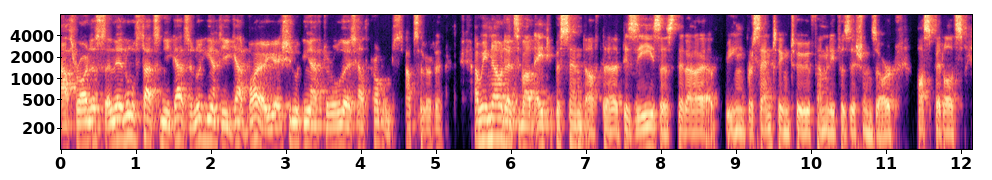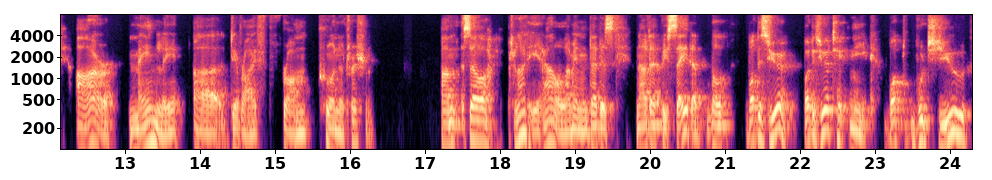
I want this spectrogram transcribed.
arthritis, and it all starts in your gut. So looking after your gut bio, you're actually looking after all those health problems. Absolutely. And we know that's about 80% of the diseases that are being presenting to family physicians or hospitals are mainly uh, derived from poor nutrition. Um, so bloody hell. I mean, that is now that we say that, well, what is your what is your technique? What would you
